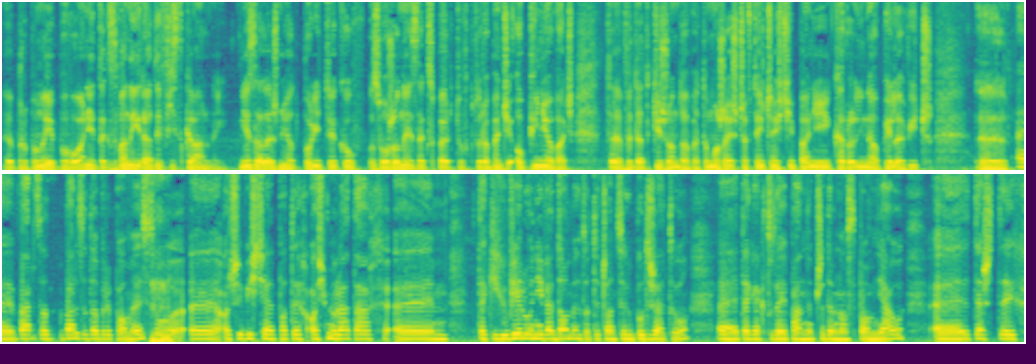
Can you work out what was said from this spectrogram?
e, proponuje powołanie tak zwanej Rady Fiskalnej, niezależnej od polityków, złożonej z ekspertów, która będzie opiniować te wydatki rządowe. To może jeszcze w tej części pani Karolina Opielewicz. E, Bardzo, bardzo dobry pomysł. Mhm. E, oczywiście po tych ośmiu latach em, takich wielu niewiadomych dotyczących budżetu, tak jak tutaj pan przede mną wspomniał, też tych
